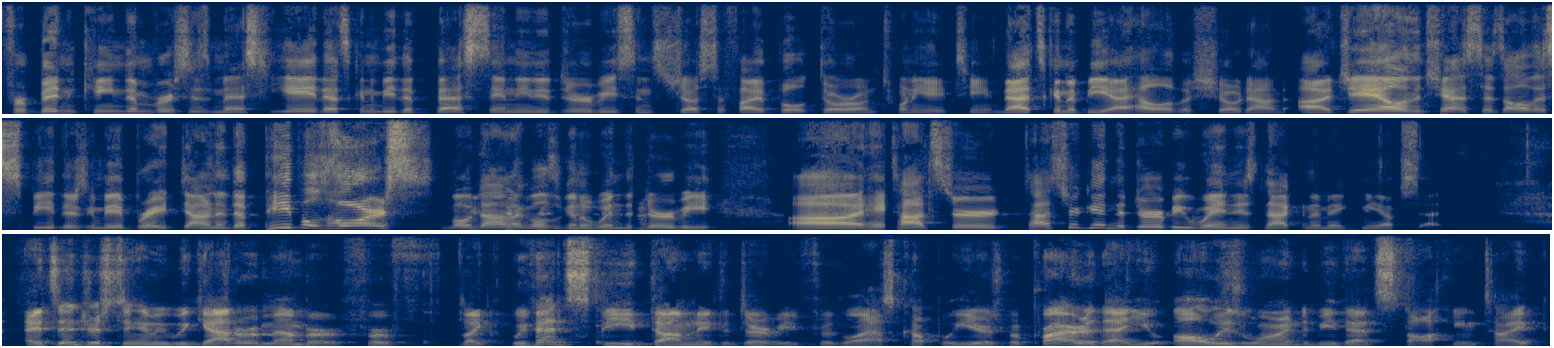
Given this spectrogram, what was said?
Forbidden Kingdom versus Messier, that's going to be the best standing to Derby since Justified Bolt D'Oro in 2018. That's going to be a hell of a showdown. Uh, JL in the chat says all this speed, there's going to be a breakdown, and the people's horse, Mo Donegal, is going to win the Derby. Uh, hey, Todster, Todster getting the Derby win is not going to make me upset. It's interesting. I mean, we got to remember for like we've had speed dominate the Derby for the last couple years, but prior to that, you always wanted to be that stalking type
